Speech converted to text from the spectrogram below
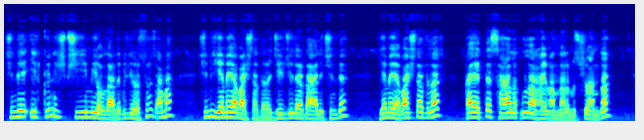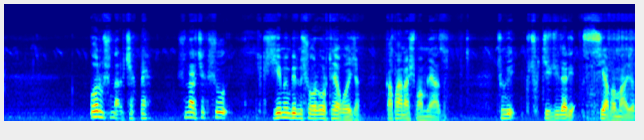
Şimdi ilk gün hiçbir şey yemiyorlardı biliyorsunuz ama şimdi yemeye başladılar. Civcivler dahil içinde yemeye başladılar. Gayet de sağlıklılar hayvanlarımız şu anda. Oğlum şunları bir çek be. Şunları çek şu yemin birini şu ortaya koyacağım. Kapağını açmam lazım. Çünkü küçük civcivler şey yapamıyor.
